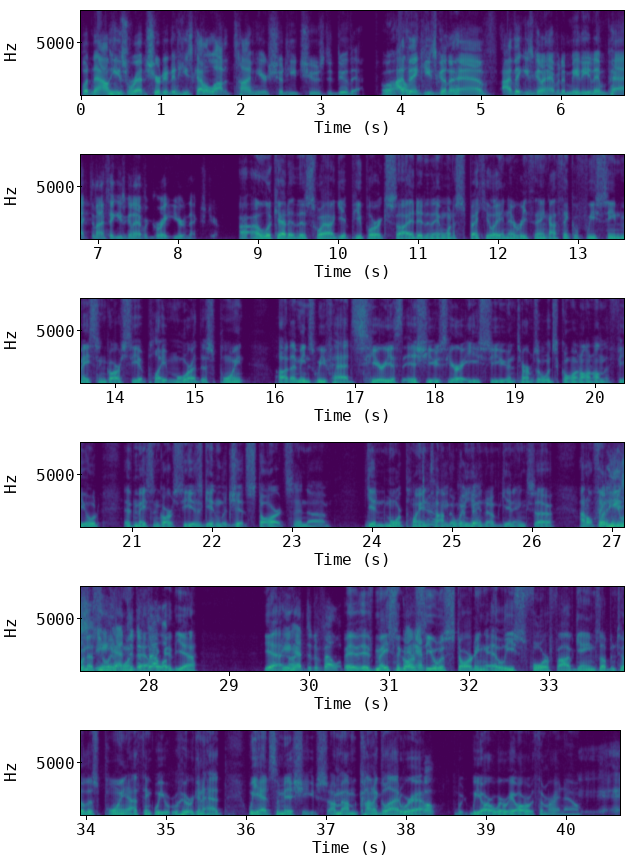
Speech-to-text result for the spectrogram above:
But now he's redshirted and he's got a lot of time here. Should he choose to do that? Well, I think he's going to have. I think he's going to have an immediate impact, and I think he's going to have a great year next year. I look at it this way. I get people are excited and they want to speculate and everything. I think if we've seen Mason Garcia play more at this point, uh, that means we've had serious issues here at ECU in terms of what's going on on the field. If Mason Garcia is getting legit starts and uh, getting more playing yeah, time than what he be. ended up getting, so I don't think he would necessarily he want that. Like, yeah, yeah, he had to develop. If Mason Garcia and, was starting at least four or five games up until this point, I think we, we were going to have we had some issues. I'm I'm kind of glad we're at well, we are where we are with them right now.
